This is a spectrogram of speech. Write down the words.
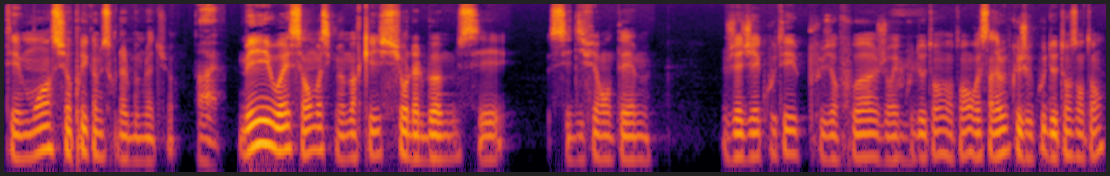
t'es moins surpris comme sur l'album là, tu vois. Ouais. Mais ouais, c'est vraiment moi ce qui m'a marqué sur l'album, c'est ces différents thèmes. J'ai déjà écouté plusieurs fois, je réécoute de temps en temps. Ouais, c'est un album que j'écoute de temps en temps.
